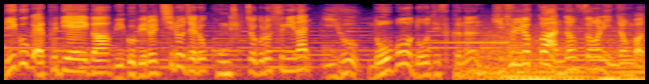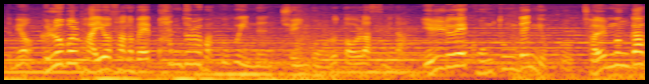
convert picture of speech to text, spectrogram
미국 FDA가 위고비를 치료제로 공식적으로 승인한 이후 노보 노디스크는 기술력과 안정성을 인정받으며 글로벌 바이오 산업의 판도를 바꾸고 있는 주인공으로 떠올랐습니다. 인류의 공통된 욕구, 젊음과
